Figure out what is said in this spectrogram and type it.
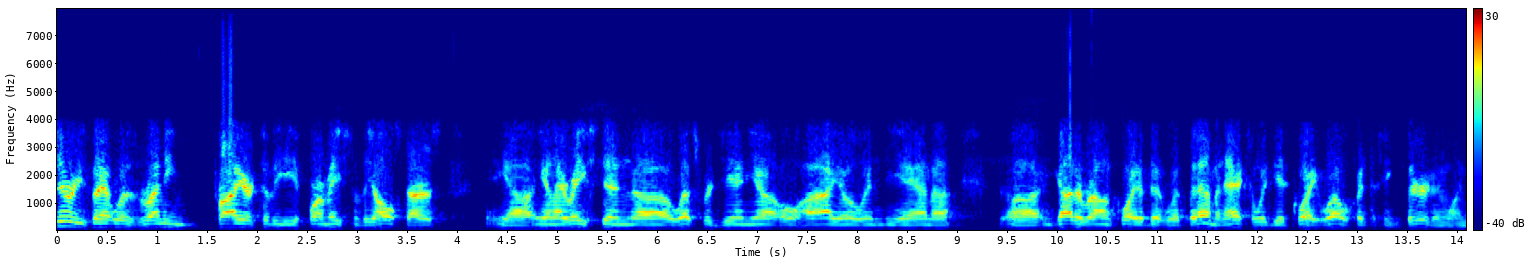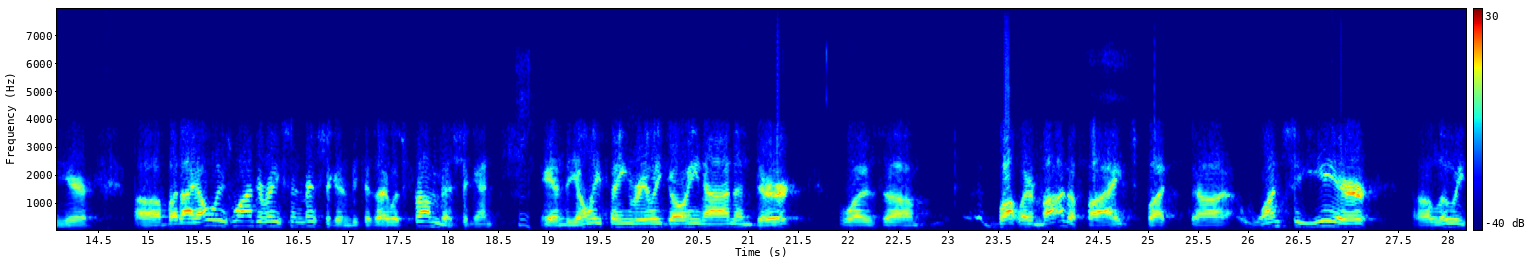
series that was running prior to the formation of the All Stars. Yeah, and I raced in uh, West Virginia, Ohio, Indiana, uh, got around quite a bit with them, and actually did quite well, finishing third in one year. Uh, but I always wanted to race in Michigan because I was from Michigan, hmm. and the only thing really going on in dirt was um, Butler modifieds. But uh, once a year, uh, Louis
